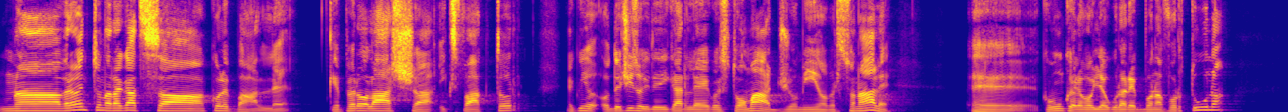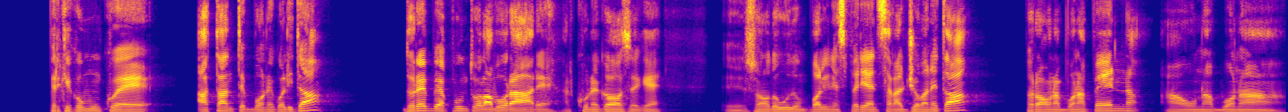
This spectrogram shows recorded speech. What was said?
Una, veramente una ragazza con le palle, che però lascia X Factor e quindi ho deciso di dedicarle questo omaggio mio personale. Eh, comunque le voglio augurare buona fortuna, perché comunque ha tante buone qualità dovrebbe appunto lavorare alcune cose che eh, sono dovute un po' all'inesperienza, alla giovane età, però ha una buona penna, ha buona,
